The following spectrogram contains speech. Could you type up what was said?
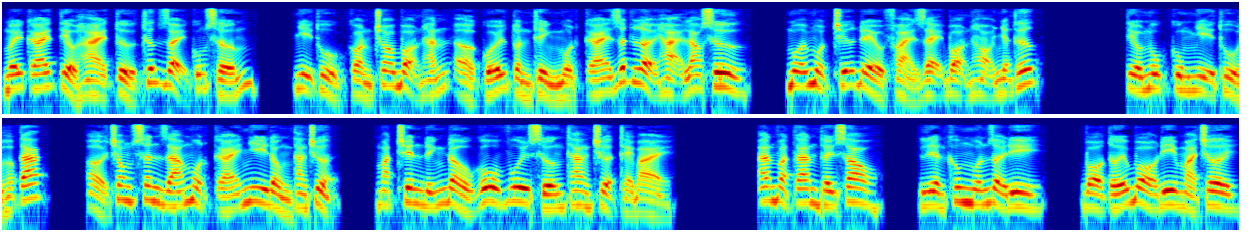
mấy cái tiểu hải tử thức dậy cũng sớm, nhị thủ còn cho bọn hắn ở cuối tuần thỉnh một cái rất lợi hại lao sư, mỗi một chữ đều phải dạy bọn họ nhận thức. Tiểu mục cùng nhị thủ hợp tác, ở trong sân giá một cái nhi đồng thang trượt, mặt trên đính đầu gỗ vui sướng thang trượt thẻ bài. An vật tan thấy sau, liền không muốn rời đi, bỏ tới bỏ đi mà chơi,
